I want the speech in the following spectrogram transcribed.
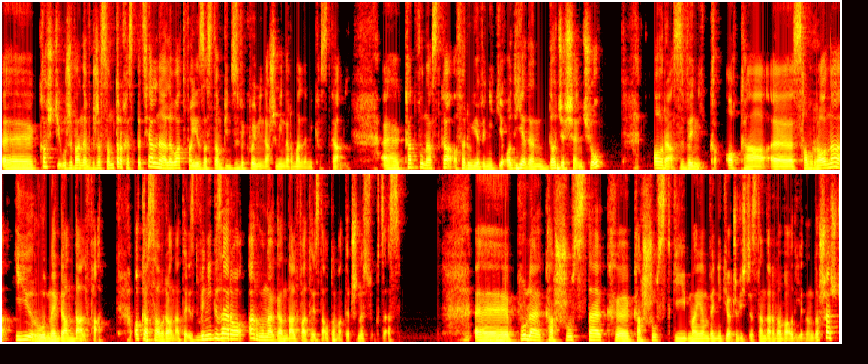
E, kości używane w grze są trochę specjalne, ale łatwo je zastąpić zwykłymi naszymi normalnymi kostkami. K12 oferuje wyniki od 1 do 10 oraz wynik oka Saurona i runy Gandalfa. Oka Saurona to jest wynik 0, a runa Gandalfa to jest automatyczny sukces. E, pule kaszustek, e, kaszustki mają wyniki oczywiście standardowe od 1 do 6,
